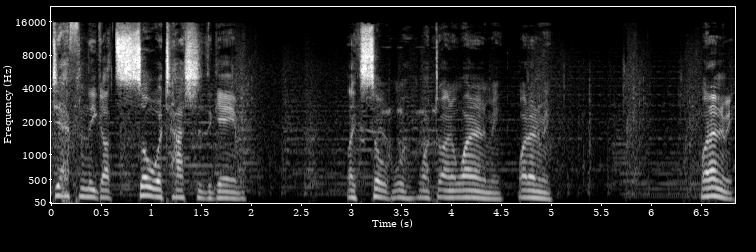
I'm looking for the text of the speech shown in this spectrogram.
definitely got so attached to the game. Like so, what do I? What enemy? What enemy? What enemy?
